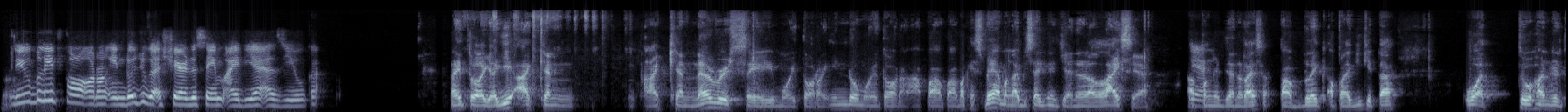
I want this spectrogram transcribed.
Do you believe kalau orang Indo juga share the same idea as you kak? Nah itu lagi-lagi I can I can never say mau itu orang Indo, mau itu orang apa-apa. Kayak sebenarnya emang nggak bisa nge-generalize ya. Apa Yeah. nge-generalize public, apalagi kita what 260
